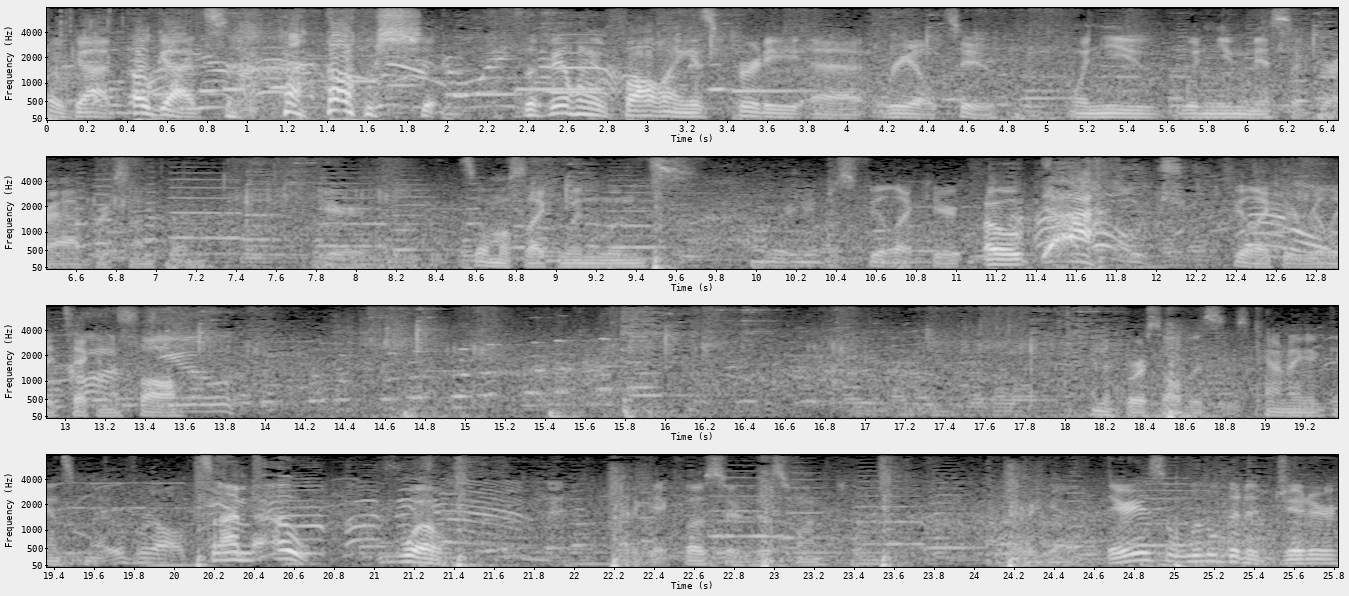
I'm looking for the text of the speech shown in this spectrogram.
Oh god! Oh god! So, oh shit! The feeling of falling is pretty uh, real too. When you when you miss a grab or something, you're, it's almost like Windlands, where you just feel like you're oh ah, feel like you're really taking a fall. And of course, all this is counting against my overall time. Oh, whoa! Gotta get closer to this one. There we go. There is a little bit of jitter,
